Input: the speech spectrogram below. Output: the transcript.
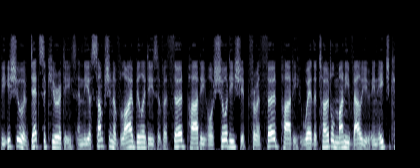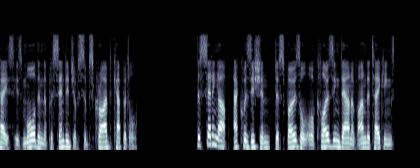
the issue of debt securities and the assumption of liabilities of a third party or suretyship for a third party where the total money value in each case is more than the percentage of subscribed capital, the setting up, acquisition, disposal or closing down of undertakings,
